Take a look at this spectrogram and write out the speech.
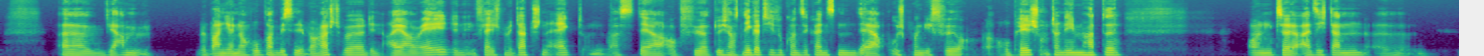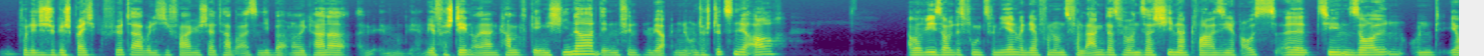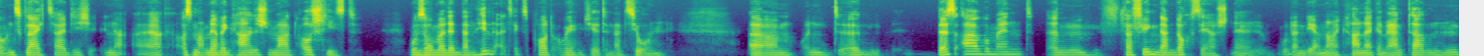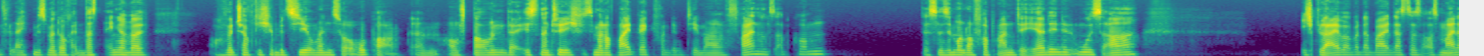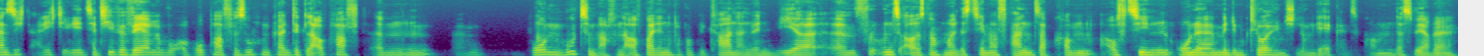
Wir haben wir waren ja in Europa ein bisschen überrascht über den IRA, den Inflation Reduction Act und was der auch für durchaus negative Konsequenzen der ursprünglich für europäische Unternehmen hatte. Und äh, als ich dann äh, politische Gespräche geführt habe, die ich die Frage gestellt habe, also liebe Amerikaner, wir verstehen euren Kampf gegen China, den finden wir, den unterstützen wir auch. Aber wie soll das funktionieren, wenn ihr von uns verlangt, dass wir uns aus China quasi rausziehen sollen und ihr uns gleichzeitig in, äh, aus dem amerikanischen Markt ausschließt? Wo sollen wir denn dann hin als exportorientierte Nation? Ähm, und ähm, das Argument ähm, verfing dann doch sehr schnell, wo dann die Amerikaner gemerkt haben, hm, vielleicht müssen wir doch etwas engere auch wirtschaftliche Beziehungen zu Europa ähm, aufbauen. Da ist natürlich, sind wir noch weit weg von dem Thema Freihandelsabkommen. Das ist immer noch verbrannte Erde in den USA. Ich bleibe aber dabei, dass das aus meiner Sicht eigentlich die Initiative wäre, wo Europa versuchen könnte, glaubhaft ähm, ähm Boden gut zu machen, auch bei den Republikanern, wenn wir ähm, von uns aus nochmal das Thema Frihandelsabkommen aufziehen, ohne mit dem Chlorhühnchen um die Ecke zu kommen. Das wäre,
